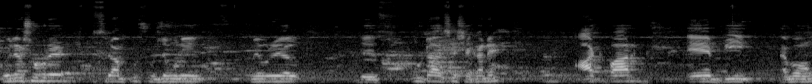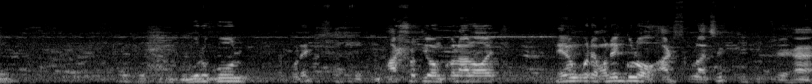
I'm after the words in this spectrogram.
কৈলা শহরের শ্রীরামপুর সূর্যমণি মেমোরিয়াল যে স্কুলটা আছে সেখানে আর্ট পার্ক এ বি এবং গুরুকুল, তারপরে ভাস্বতী অঙ্কনালয় এরকম করে অনেকগুলো আর্ট স্কুল আছে। হ্যাঁ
